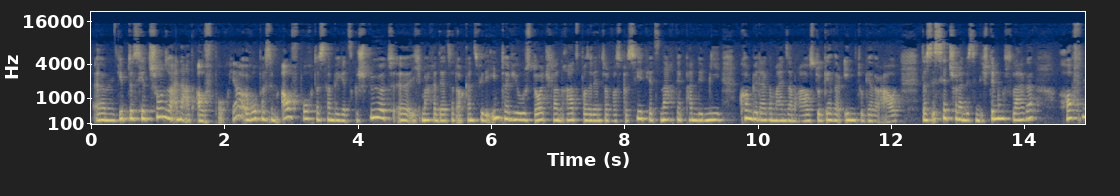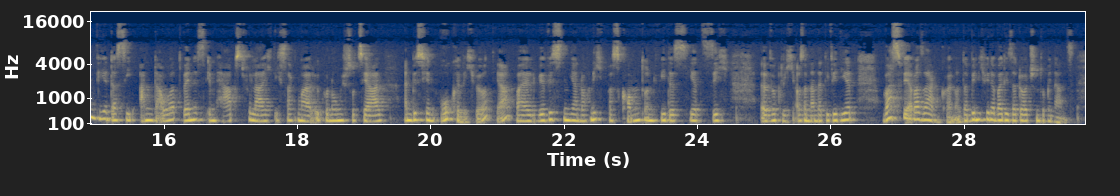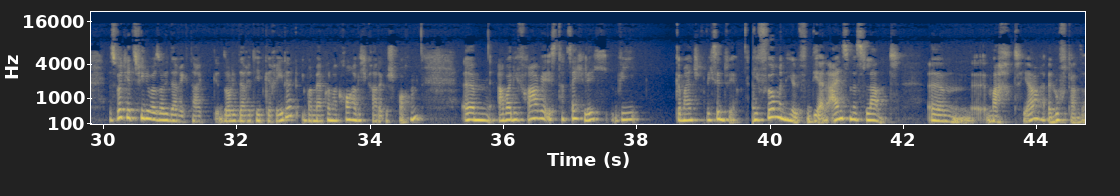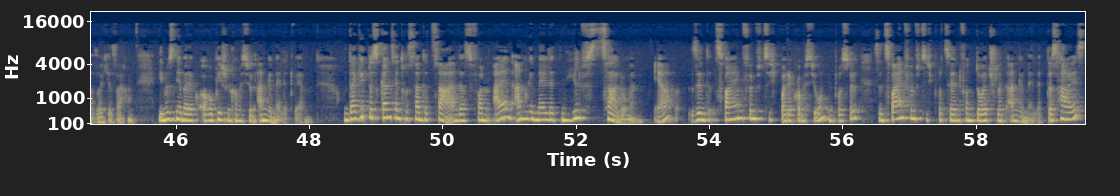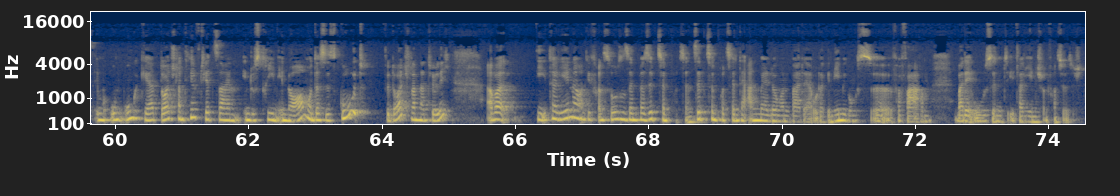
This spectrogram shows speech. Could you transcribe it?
ähm, gibt es jetzt schon so eine Art Aufbruch. Ja, Europa ist im Aufbruch, das haben wir jetzt gespürt. Äh, ich mache derzeit auch ganz viele Interviews. Deutschland, Ratspräsidentschaft, was passiert jetzt nach der Pandemie? Kommen wir da gemeinsam raus? Together in, together out. Das ist jetzt schon ein bisschen die Stimmungslage. Hoffen wir, dass sie andauert, wenn es im Herbst vielleicht, ich sag mal, ökonomisch, sozial ein bisschen ruckelig wird, ja, weil wir wissen ja noch nicht, was kommt und wie das jetzt sich äh, wirklich auseinander dividiert. Was wir aber sagen können, und da bin ich wieder bei dieser deutschen Dominanz. Es wird jetzt viel über Solidarität, Solidarität geredet, über Merkel und Macron habe ich gerade gesprochen. Ähm, aber die Frage ist tatsächlich, wie gemeinschaftlich sind wir? Die Firmenhilfen, die ein einzelnes Land ähm, macht, ja, Lufthansa, solche Sachen. Die müssen ja bei der Europäischen Kommission angemeldet werden. Und da gibt es ganz interessante Zahlen, dass von allen angemeldeten Hilfszahlungen, ja, sind 52 bei der Kommission in Brüssel, sind 52 Prozent von Deutschland angemeldet. Das heißt, im, um, umgekehrt, Deutschland hilft jetzt seinen Industrien enorm und das ist gut für Deutschland natürlich. Aber die Italiener und die Franzosen sind bei 17 Prozent. 17 Prozent der Anmeldungen bei der oder Genehmigungsverfahren bei der EU sind italienisch und französisch.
